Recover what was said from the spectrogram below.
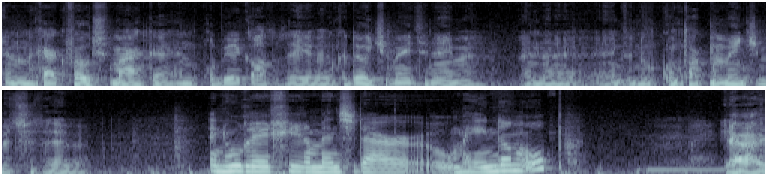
en dan ga ik foto's maken en probeer ik altijd even een cadeautje mee te nemen. En even een contactmomentje met ze te hebben. En hoe reageren mensen daar omheen dan op? Ja,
